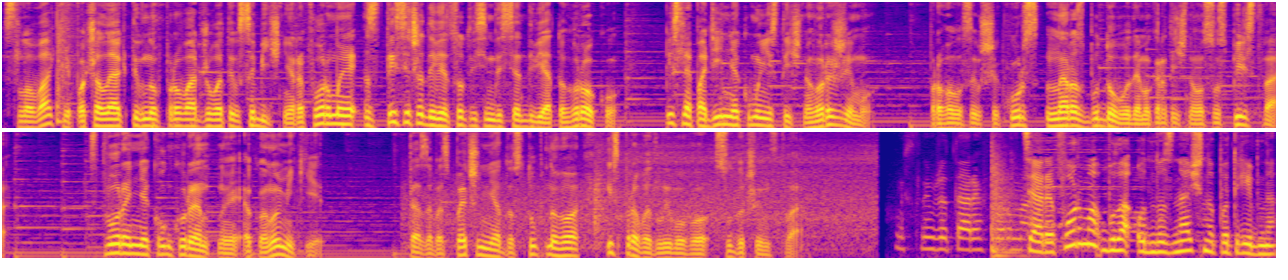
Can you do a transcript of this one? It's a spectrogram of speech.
Словаки почали активно впроваджувати всебічні реформи з 1989 року, після падіння комуністичного режиму, проголосивши курс на розбудову демократичного суспільства, створення конкурентної економіки та забезпечення доступного і справедливого судочинства. Ця реформа була однозначно потрібна.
